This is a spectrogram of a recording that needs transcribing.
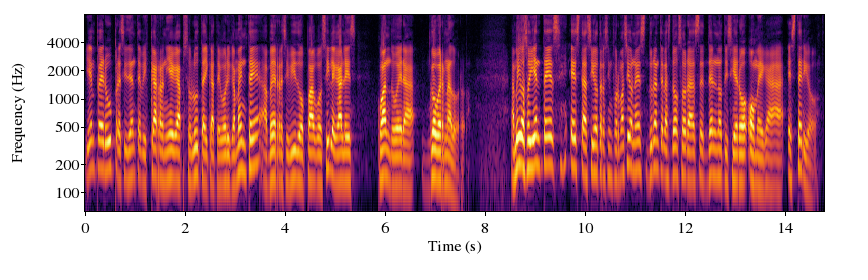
Y en Perú, presidente Vizcarra niega absoluta y categóricamente haber recibido pagos ilegales cuando era gobernador. Amigos oyentes, estas y otras informaciones durante las dos horas del noticiero Omega Estéreo.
